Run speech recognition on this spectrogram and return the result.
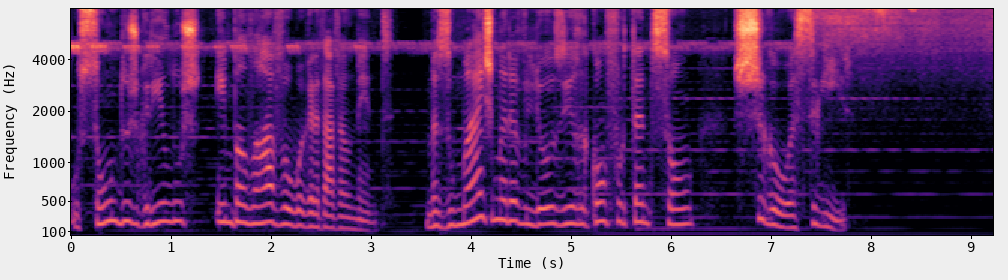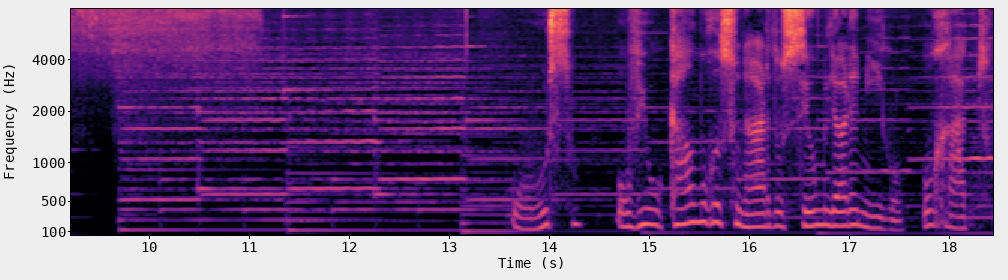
O som dos grilos embalava-o agradavelmente, mas o mais maravilhoso e reconfortante som chegou a seguir. Urso ouviu o calmo ressonar do seu melhor amigo, o rato.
